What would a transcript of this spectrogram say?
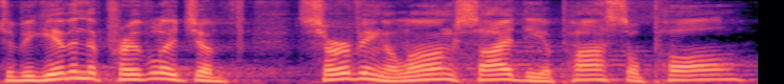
To be given the privilege of serving alongside the apostle Paul,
